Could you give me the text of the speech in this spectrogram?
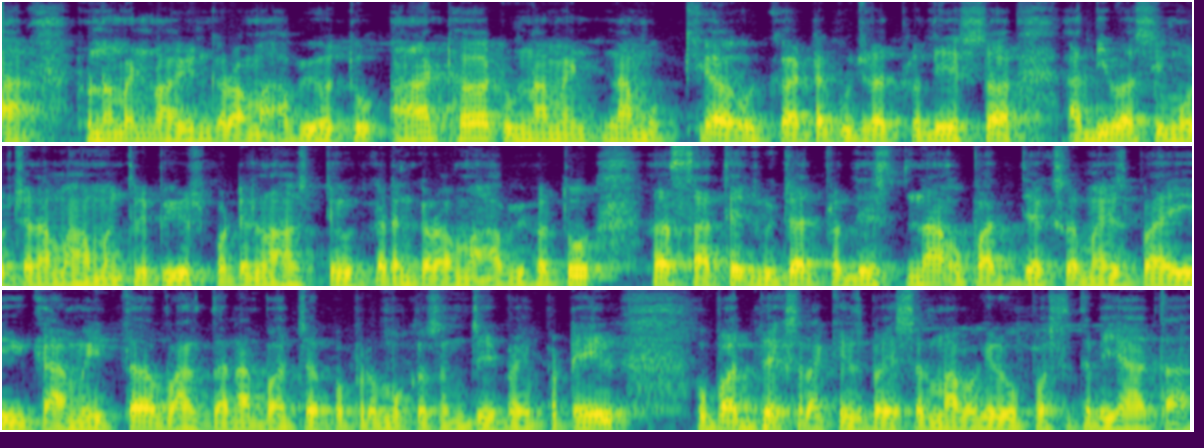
આ ટુર્નામેન્ટનું આયોજન કરવામાં આવ્યું હતું. આઠ ટુર્નામેન્ટના મુખ્ય ઉદ્ઘાટક ગુજરાત પ્રદેશ આદિવાસી મોરચાના મહામંત્રી પિયુષ પટેલના હસ્તે ઉદ્ઘાટન કરવામાં આવ્યું હતું. સાથે જ ગુજરાત પ્રદેશના ઉપાધ્યક્ષ મહેશભાઈ ગામિત, વાંસદાના ભાજપ પ્રમુખ સંજયભાઈ પટેલ, ઉપાધ્યક્ષ રાકેશભાઈ શર્મા વગેરે ઉપસ્થિત રહ્યા હતા.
